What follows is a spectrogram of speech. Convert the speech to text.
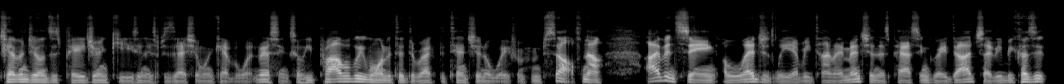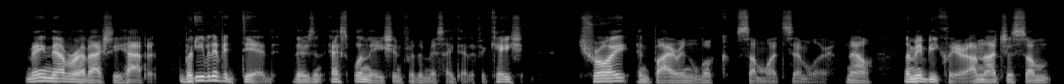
Kevin Jones's pager and keys in his possession when Kevin went missing, so he probably wanted to direct attention away from himself. Now, I've been saying allegedly every time I mention this passing gray Dodge sighting because it may never have actually happened. But even if it did, there's an explanation for the misidentification. Troy and Byron look somewhat similar. Now, let me be clear. I'm not just some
